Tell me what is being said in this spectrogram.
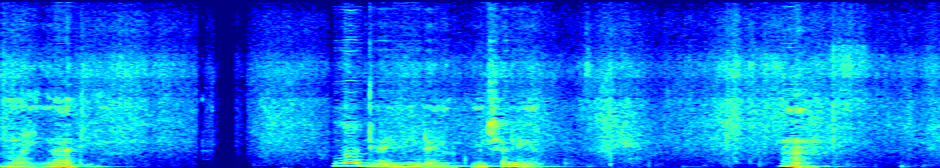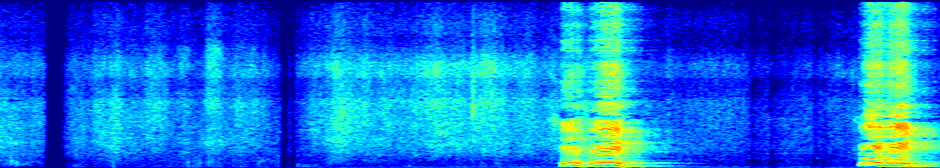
No hay nadie. Nadie ahí, mira, en la comisaría. Mm. Jefe. Jefe.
